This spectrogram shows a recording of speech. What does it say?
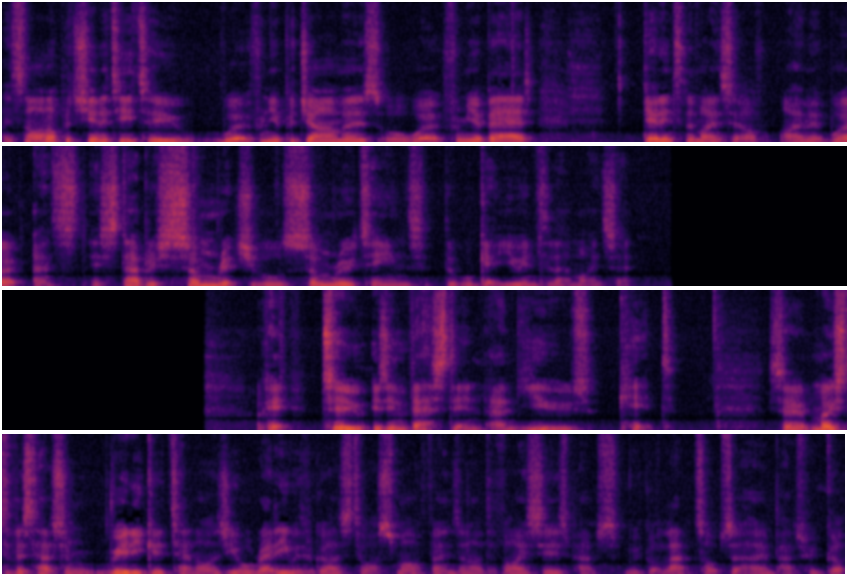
It's not an opportunity to work from your pyjamas or work from your bed. Get into the mindset of, I'm at work and establish some rituals, some routines that will get you into that mindset. Okay, two is invest in and use kit. So most of us have some really good technology already with regards to our smartphones and our devices. Perhaps we've got laptops at home, perhaps we've got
